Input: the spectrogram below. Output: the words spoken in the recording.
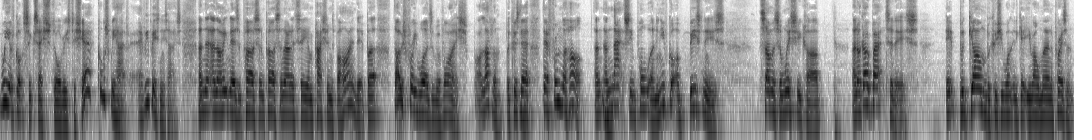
we have got success stories to share. Of course, we have. Every business has. And, th- and I think there's a person, personality, and passions behind it. But those three words of advice, I love them because they're, hmm. they're from the heart. And, and hmm. that's important. And you've got a business, Somerton Whisky Club. And I go back to this it begun because you wanted to get your old man a present.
